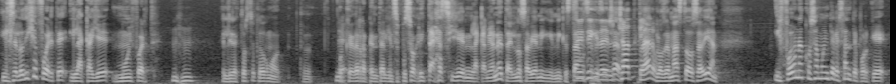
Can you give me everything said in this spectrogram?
Y se lo dije fuerte y la callé muy fuerte. El director se quedó como, porque de repente alguien se puso a gritar así en la camioneta. Él no sabía ni, ni que estábamos sí, sí, del chat. claro. Los demás todos sabían. Y fue una cosa muy interesante porque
